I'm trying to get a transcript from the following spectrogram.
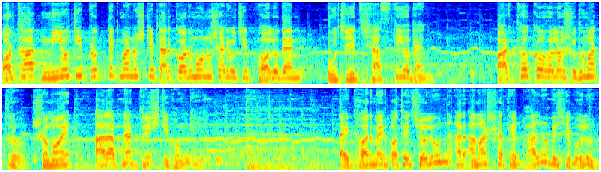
অর্থাৎ নিয়তি প্রত্যেক মানুষকে তার কর্ম অনুসারে উচিত ফলও দেন, উচিত শাস্তিও দেন। পার্থক্য হলো শুধুমাত্র সময় আর আপনার দৃষ্টিভঙ্গির তাই ধর্মের পথে চলুন আর আমার সাথে ভালোবেসে বলুন।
